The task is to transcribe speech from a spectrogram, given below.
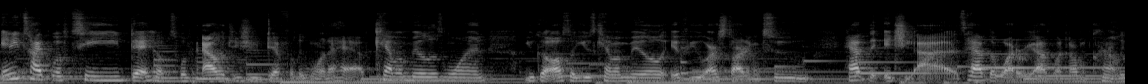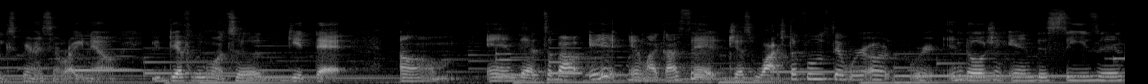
any type of tea that helps with allergies. You definitely want to have. Chamomile is one. You can also use chamomile if you are starting to have the itchy eyes, have the watery eyes like I'm currently experiencing right now. You definitely want to get that. Um, and that's about it. And like I said, just watch the foods that we're uh, we're indulging in this season.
